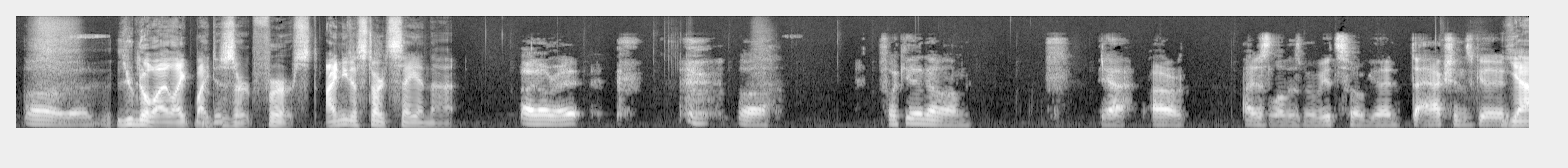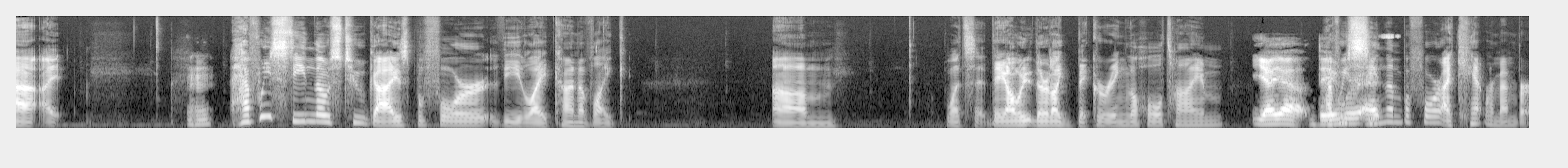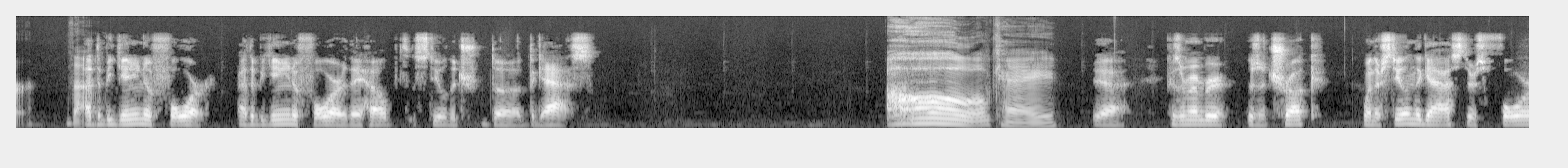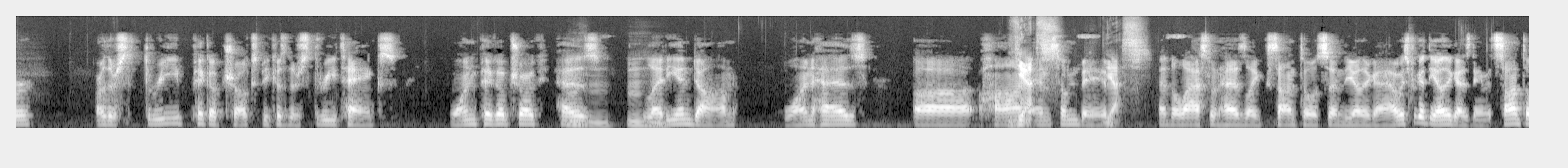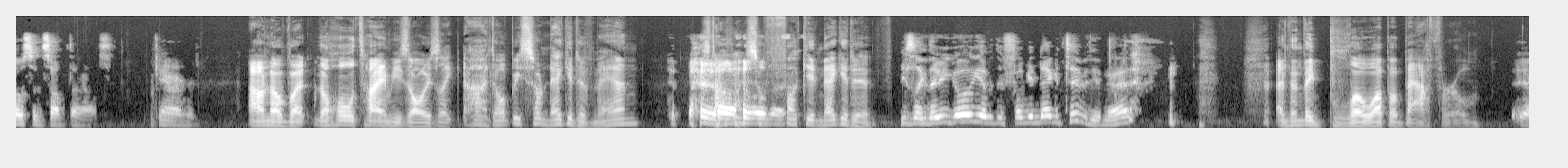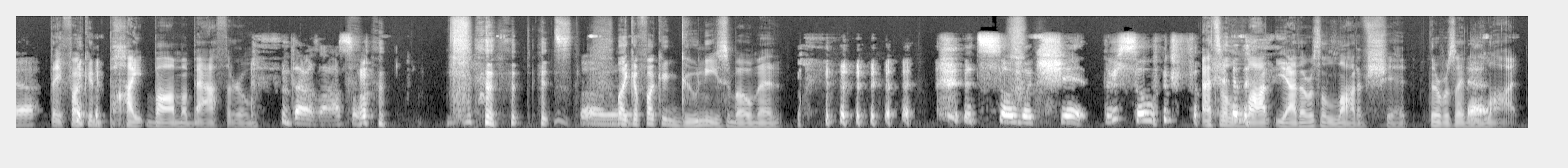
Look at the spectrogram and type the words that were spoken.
Oh man, you know, I like my dessert first. I need to start saying that. I know, right? uh, fucking um, yeah. I don't. I just love this movie. It's so good. The action's good. Yeah, I. Mhm. Have we seen those two guys before? The like, kind of like, um, what's it? They always they're like bickering the whole time. Yeah, yeah. They Have we seen at, them before? I can't remember that. at the beginning of four. At the beginning of four, they helped steal the tr- the the gas. Oh, okay. Yeah, because remember, there's a truck when they're stealing the gas. There's four, or there's three pickup trucks because there's three tanks. One pickup truck has Mhm, mhm. Letty and Dom. One has uh Han Yes. and some babe. Yes. And the last one has like Santos and the other guy. I always forget the other guy's name. It's Santos and something else. Can't remember. I don't know, but the whole time he's always like, "Ah, don't be so negative, man. Know, Stop being so that. fucking negative." He's like, there you go again with the fucking negativity, man. And then they blow up a bathroom. Yeah, They fucking pipe bomb a bathroom. that was awesome. it's Oh, like a fucking Goonies moment. it's so much shit. There's so much. That's a lot. Yeah, there was a lot of shit. There was a Yeah. lot.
